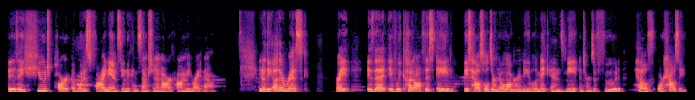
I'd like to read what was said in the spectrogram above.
It is a huge part of what is financing the consumption in our economy right now. You know, the other risk, right, is that if we cut off this aid, these households are no longer going to be able to make ends meet in terms of food, health, or housing.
